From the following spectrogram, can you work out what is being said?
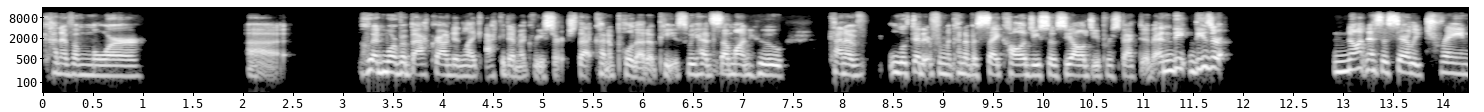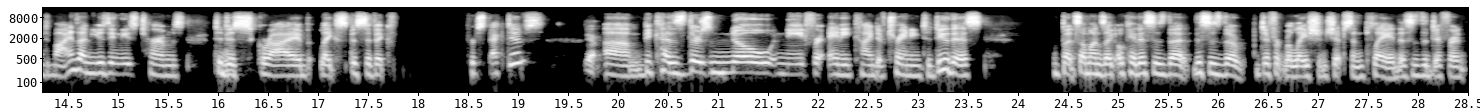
kind of a more uh, who had more of a background in like academic research that kind of pulled out a piece. We had mm-hmm. someone who kind of looked at it from a kind of a psychology, sociology perspective. And the, these are not necessarily trained minds. I'm using these terms to mm-hmm. describe like specific perspectives. Yeah. Um, because there's no need for any kind of training to do this. But someone's like, okay, this is the this is the different relationships in play. This is the different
